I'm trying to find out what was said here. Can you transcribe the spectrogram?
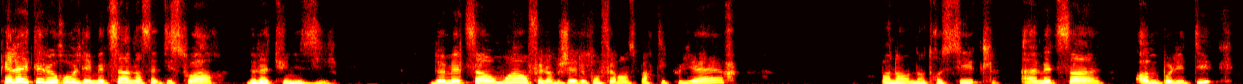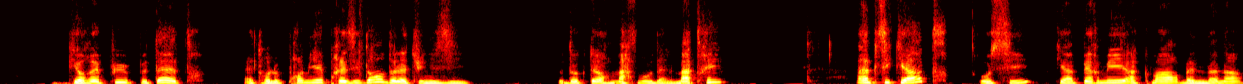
Quel a été le rôle des médecins dans cette histoire de la Tunisie? Deux médecins au moins ont fait l'objet de conférences particulières pendant notre cycle. Un médecin homme politique qui aurait pu peut-être être le premier président de la Tunisie, le docteur Mahmoud El-Matri. Un psychiatre aussi, qui a permis à Akmar Bendana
